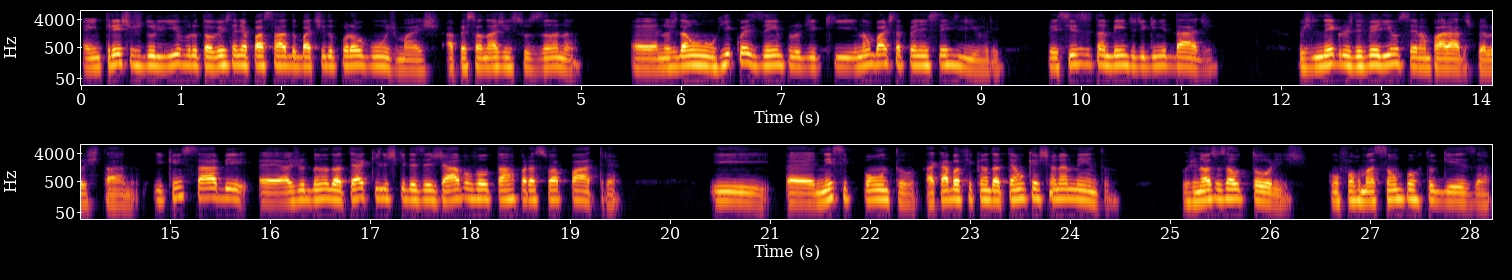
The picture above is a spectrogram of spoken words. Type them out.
é, em trechos do livro talvez tenha passado batido por alguns, mas a personagem Susana é, nos dá um rico exemplo de que não basta apenas ser livre, precisa também de dignidade. Os negros deveriam ser amparados pelo Estado, e quem sabe é, ajudando até aqueles que desejavam voltar para sua pátria. E é, nesse ponto acaba ficando até um questionamento. Os nossos autores, com formação portuguesa,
